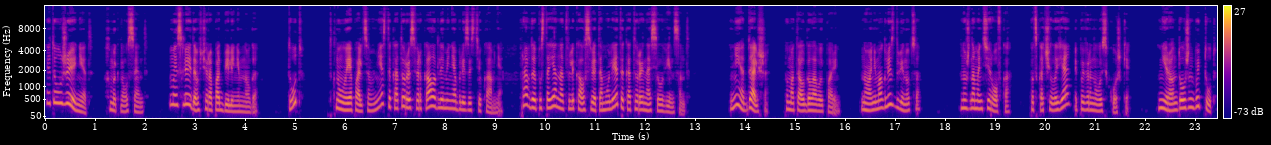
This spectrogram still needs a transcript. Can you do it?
Это уже нет, хмыкнул Сент. Мы с Лейдом вчера подбили немного. Тут? Ткнула я пальцем в место, которое сверкало для меня близостью камня. Правда, постоянно отвлекал свет амулета, который носил Винсент. «Нет, дальше», — помотал головой парень но они могли сдвинуться. «Нужна монтировка», — подскочила я и повернулась к кошке. «Нира, он должен быть тут.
